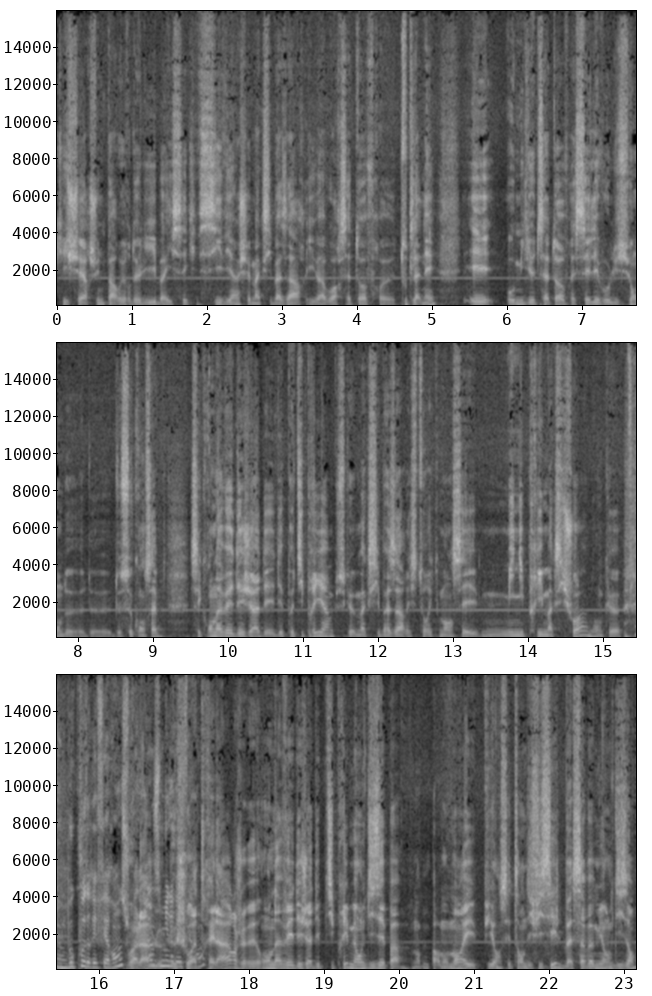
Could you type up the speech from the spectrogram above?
qui cherche une parure de lit, bah, il sait que s'il vient chez Maxi Bazar, il va avoir cette offre toute l'année. Et au milieu de cette offre, et c'est l'évolution de, de, ce concept, c'est qu'on avait déjà des, petits prix, hein, puisque Maxi Bazar, historiquement, c'est mini prix Maxi Choix. Donc, euh, Beaucoup de références. Voilà, le, choix très large. Euh, on avait déjà des petits prix, mais on ne le disait pas. Donc, par moment, et puis en ces temps difficiles, bah, ça va mieux en le disant.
